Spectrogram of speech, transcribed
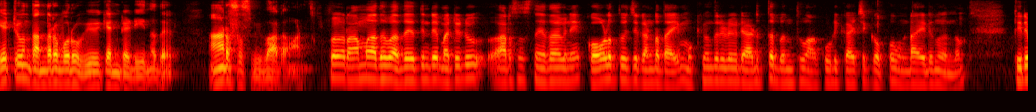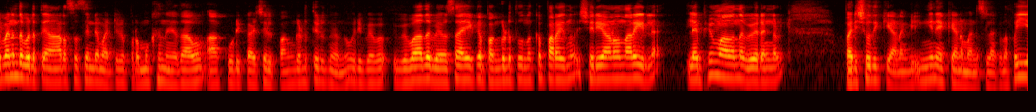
ഏറ്റവും തന്ത്രപൂർവം ഉപയോഗിക്കാൻ കഴിയുന്നത് ആർ എസ് എസ് വിവാദമാണ്. ഇപ്പോൾ റാം മാധവ് അദ്ദേഹത്തിന്റെ മറ്റൊരു ആർ എസ് എസ് നേതാവിനെ കോളത്ത് വെച്ച് കണ്ടതായും മുഖ്യമന്ത്രിയുടെ ഒരു അടുത്ത ബന്ധു ആ കൂടിക്കാഴ്ചയ്ക്കൊപ്പം ഉണ്ടായിരുന്നു എന്നും തിരുവനന്തപുരത്തെ ആർ എസ് എസിന്റെ മറ്റൊരു പ്രമുഖ നേതാവും ആ കൂടിക്കാഴ്ചയിൽ പങ്കെടുത്തിരുന്നു എന്നും ഒരു വിവാദ വ്യവസായിയൊക്കെ പങ്കെടുത്തു എന്നൊക്കെ പറയുന്നു. ശരിയാണോ എന്നറിയില്ല. ലഭ്യമാകുന്ന വിവരങ്ങൾ പരിശോധിക്കുകയാണെങ്കിൽ ഇങ്ങനെയൊക്കെയാണ് മനസ്സിലാക്കുന്നത്. അപ്പോൾ ഈ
